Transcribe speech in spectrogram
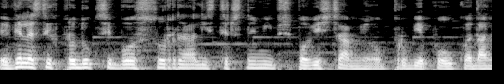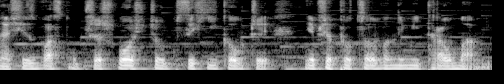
Wiele z tych produkcji było surrealistycznymi przypowieściami o próbie poukładania się z własną przeszłością, psychiką czy nieprzepracowanymi traumami.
